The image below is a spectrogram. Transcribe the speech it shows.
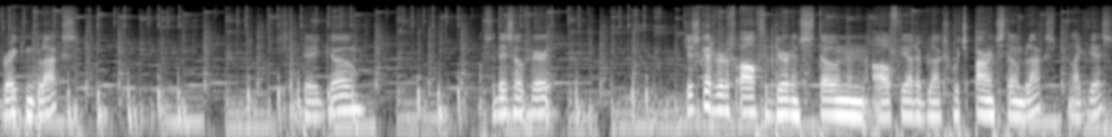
breaking blocks. So there you go. Also this over here. Just get rid of all of the dirt and stone and all of the other blocks which aren't stone blocks, like this.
